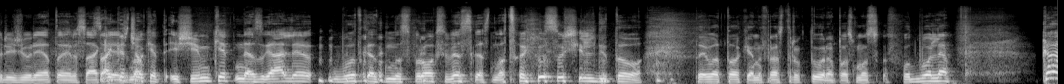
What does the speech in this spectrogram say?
prižiūrėtoja ir sakė, Sakė, sakė čia- žinokit, išimkit, nes gali būti, kad nusproks viskas nuo to jūsų šildytuvo. Tai va tokia infrastruktūra pas mus futbole. Ką,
